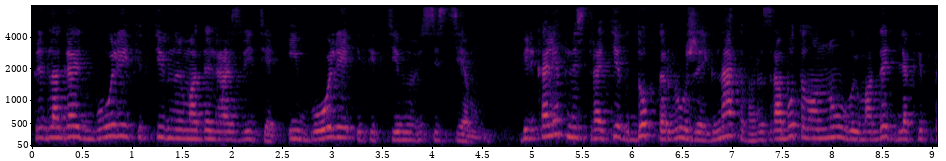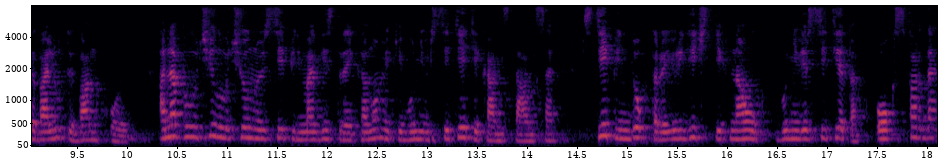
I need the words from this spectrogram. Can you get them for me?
предлагает более эффективную модель развития и более эффективную систему. Великолепный стратег доктор Ружа Игнатова разработала новую модель для криптовалюты OneCoin. Она получила ученую степень магистра экономики в Университете Констанца, степень доктора юридических наук в университетах Оксфорда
